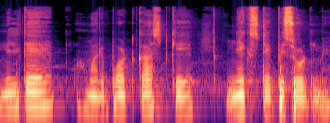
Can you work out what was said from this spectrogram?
मिलते हैं हमारे पॉडकास्ट के नेक्स्ट एपिसोड में।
